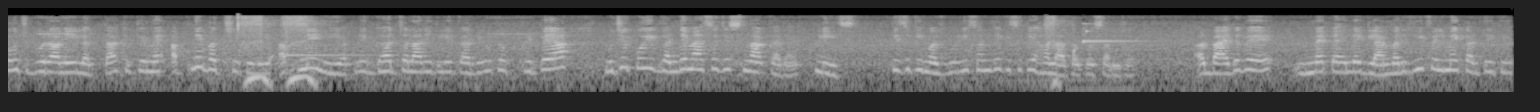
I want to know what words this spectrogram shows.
कुछ बुरा नहीं लगता क्योंकि मैं अपने बच्चे के लिए, अपने लिए, अपने घर चलाने के लिए कर रही हूँ। तो कृपया मुझे कोई गंदे मैसेजेस ना करें प्लीज़ किसी की मजबूरी समझे, किसी की हालातों को समझे। और बाय द वे मैं पहले ग्लैमर ही फ़िल्में करती थी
